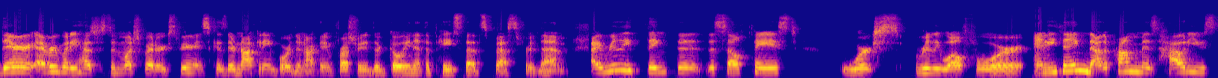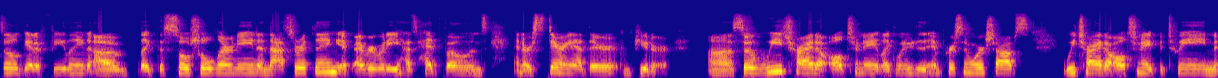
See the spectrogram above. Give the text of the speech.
there everybody has just a much better experience because they're not getting bored they're not getting frustrated they're going at the pace that's best for them i really think that the self-paced works really well for anything. Now the problem is how do you still get a feeling of like the social learning and that sort of thing if everybody has headphones and are staring at their computer? Uh, so we try to alternate, like when we do the in-person workshops, we try to alternate between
